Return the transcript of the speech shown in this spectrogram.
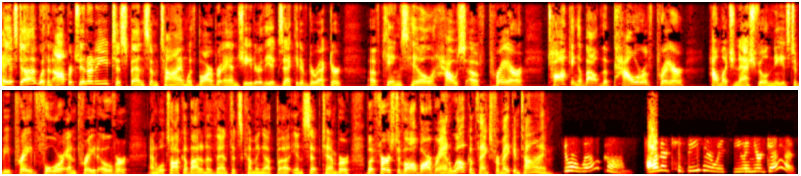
Hey, it's Doug with an opportunity to spend some time with Barbara Ann Jeter, the executive director of Kings Hill House of Prayer, talking about the power of prayer, how much Nashville needs to be prayed for and prayed over, and we'll talk about an event that's coming up uh, in September. But first of all, Barbara Ann, welcome. Thanks for making time. You are welcome. Honored to be here with you and your guests.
